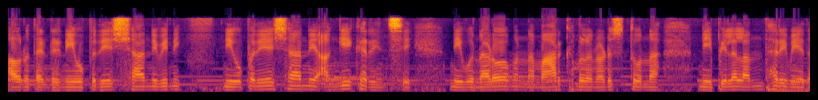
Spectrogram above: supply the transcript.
అవును తండ్రి నీ ఉపదేశాన్ని విని నీ ఉపదేశాన్ని అంగీకరించి నీవు నడవమన్న మార్గంలో నడుస్తున్న నీ పిల్లలందరి మీద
